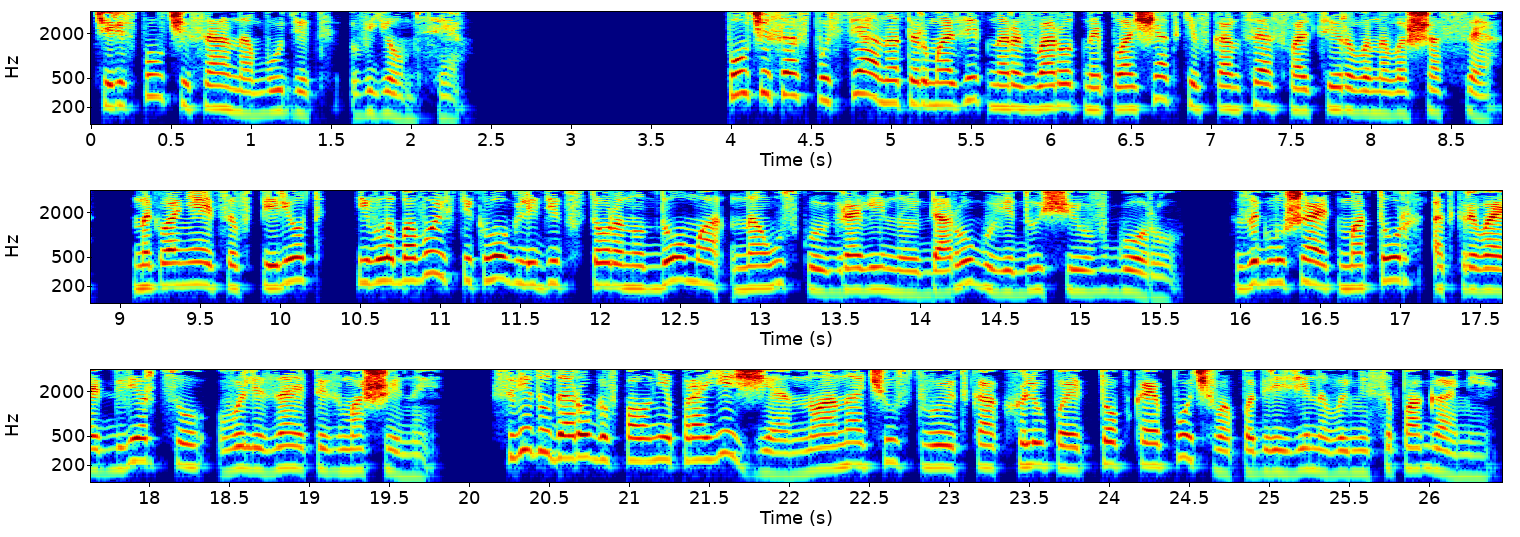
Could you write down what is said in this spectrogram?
через полчаса она будет в Йомсе. Полчаса спустя она тормозит на разворотной площадке в конце асфальтированного шоссе, наклоняется вперед и в лобовое стекло глядит в сторону дома на узкую гравийную дорогу, ведущую в гору. Заглушает мотор, открывает дверцу, вылезает из машины. С виду дорога вполне проезжая, но она чувствует, как хлюпает топкая почва под резиновыми сапогами.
